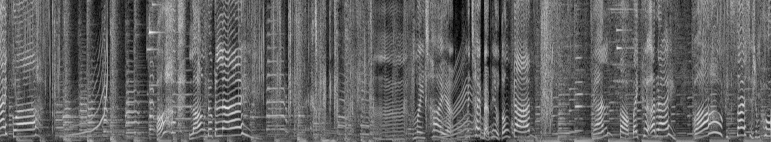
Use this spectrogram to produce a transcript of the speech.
ง่ายกว่าโอ้ลองดูกันเลย ไม่ใช่อะ ไม่ใช่แบบที่หนูต้องการ งั้นต่อไปคืออะไร ว้าว พิซซ่าสีชมพู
